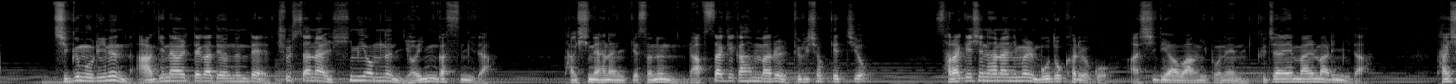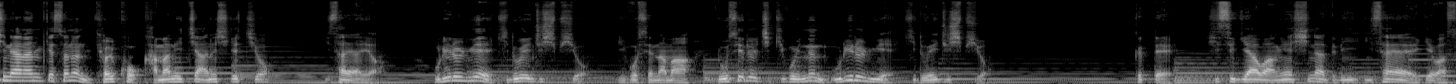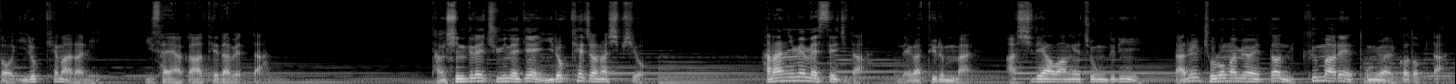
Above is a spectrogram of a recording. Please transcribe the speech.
지금 우리는 아기 낳을 때가 되었는데 출산할 힘이 없는 여인 같습니다. 당신의 하나님께서는 랍사게가 한 말을 들으셨겠지요? 살아계신 하나님을 모독하려고 아시리아 왕이 보낸 그자의 말 말입니다. 당신의 하나님께서는 결코 가만히 있지 않으시겠지요? 이사야여, 우리를 위해 기도해 주십시오. 이곳에 남아 요새를 지키고 있는 우리를 위해 기도해 주십시오. 그때 히스기야 왕의 신하들이 이사야에게 와서 이렇게 말하니 이사야가 대답했다. 당신들의 주인에게 이렇게 전하십시오. 하나님의 메시지다. 내가 들은 말. 아시리아 왕의 종들이 나를 조롱하며 했던 그 말에 동요할 것 없다.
